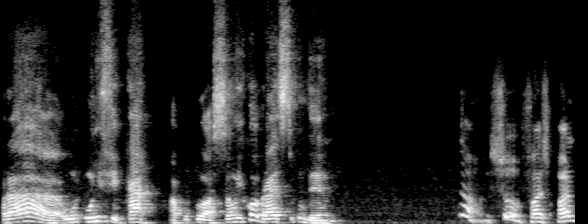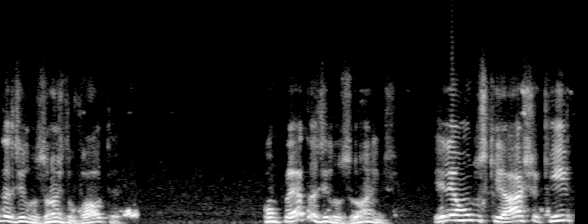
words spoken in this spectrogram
para unificar a população e cobrar esse governo. Não, isso faz parte das ilusões do Walter. Completas ilusões. Ele é um dos que acha que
